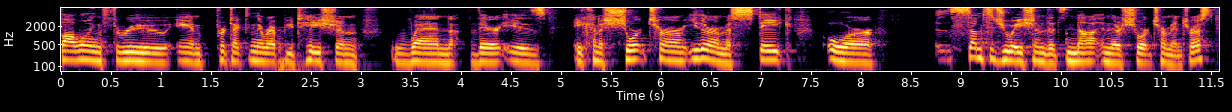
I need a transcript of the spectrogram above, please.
following through and protecting their reputation when there is a kind of short term, either a mistake or some situation that's not in their short term interest.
